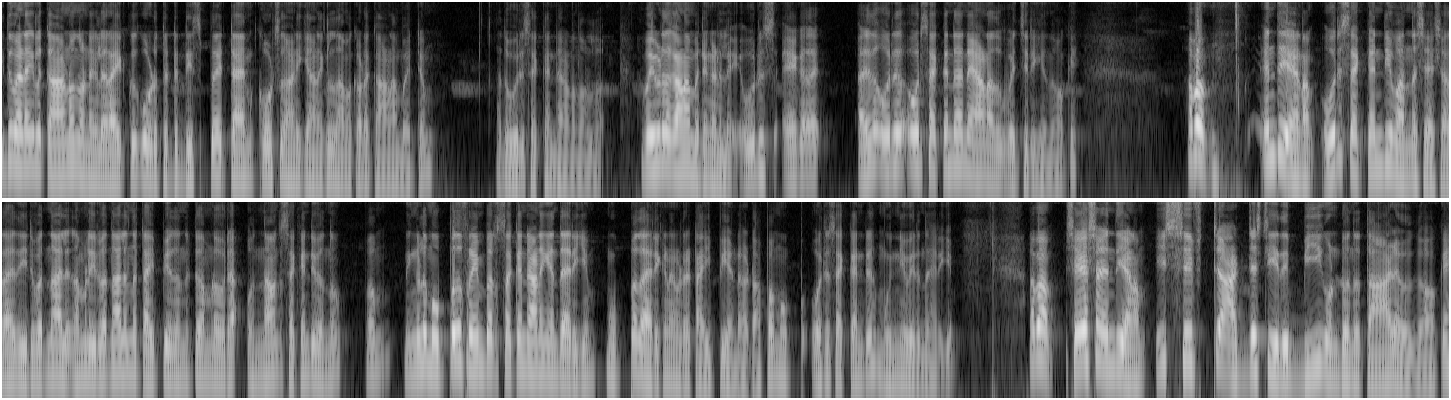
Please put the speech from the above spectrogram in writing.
ഇത് വേണമെങ്കിൽ കാണണമെന്നുണ്ടെങ്കിൽ റൈറ്റ് ക്ലിക്ക് കൊടുത്തിട്ട് ഡിസ്പ്ലേ ടൈം കോഡ്സ് കാണിക്കുകയാണെങ്കിൽ നമുക്കവിടെ കാണാൻ പറ്റും. അത് ഒരു സെക്കൻഡ് ആണെന്നുള്ളത്. അപ്പോൾ ഇവിടെ കാണാൻ പറ്റും കണ്ടില്ലേ? ഒരു അതായത് ഒരു ഒരു സെക്കൻഡ് തന്നെയാണ് അത് വെച്ചിരിക്കുന്നത്. ഓക്കെ അപ്പം എന്ത് ചെയ്യണം? ഒരു സെക്കൻഡ് വന്ന ശേഷം അതായത് ഇരുപത്തിനാല് നമ്മൾ ഇരുപത്തിനാലെന്ന് ടൈപ്പ് ചെയ്ത് തന്നിട്ട് നമ്മൾ ഒരു ഒന്നാമത്തെ സെക്കൻഡ് വന്നു. അപ്പം നിങ്ങൾ മുപ്പത് ഫ്രെയിം പെർ സെക്കൻഡ് ആണെങ്കിൽ എന്തായിരിക്കും? മുപ്പതായിരിക്കണം ഇവിടെ ടൈപ്പ് ചെയ്യേണ്ടത് കേട്ടോ. അപ്പം ഒരു സെക്കൻഡ് മുന്നിൽ വരുന്നതായിരിക്കും. അപ്പം ശേഷം എന്ത് ചെയ്യണം? ഈ ഷിഫ്റ്റ് അഡ്ജസ്റ്റ് ചെയ്ത് ബി കൊണ്ടുവന്ന് താഴെ വെക്കുക ഓക്കെ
